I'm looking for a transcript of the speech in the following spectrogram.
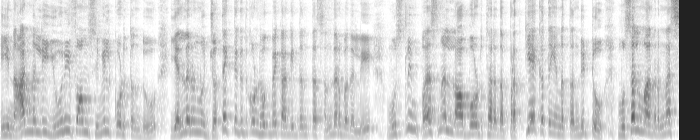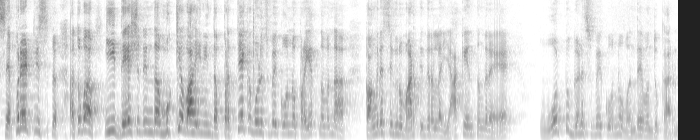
ಈ ನಾಡಿನಲ್ಲಿ ಯೂನಿಫಾರ್ಮ್ ಸಿವಿಲ್ ಕೋಡ್ ತಂದು ಎಲ್ಲರನ್ನು ಜೊತೆಗೆ ತೆಗೆದುಕೊಂಡು ಹೋಗಬೇಕಾಗಿದ್ದಂಥ ಸಂದರ್ಭದಲ್ಲಿ ಮುಸ್ಲಿಂ ಪರ್ಸನಲ್ ಲಾ ಬೋರ್ಡ್ ಥರದ ಪ್ರತ್ಯೇಕತೆಯನ್ನು ತಂದಿಟ್ಟು ಮುಸಲ್ಮಾನರನ್ನು ಸೆಪರೇಟಿಸ್ಟ್ ಅಥವಾ ಈ ದೇಶದಿಂದ ಮುಖ್ಯವಾಹಿನಿಯಿಂದ ಪ್ರತ್ಯೇಕಗೊಳಿಸಬೇಕು ಅನ್ನೋ ಪ್ರಯತ್ನವನ್ನ ಕಾಂಗ್ರೆಸ್ಸಿಗರು ಮಾಡ್ತಿದ್ರಲ್ಲ ಯಾಕೆ ಅಂತಂದ್ರೆ ಓಟು ಗಳಿಸಬೇಕು ಅನ್ನೋ ಒಂದೇ ಒಂದು ಕಾರಣ.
